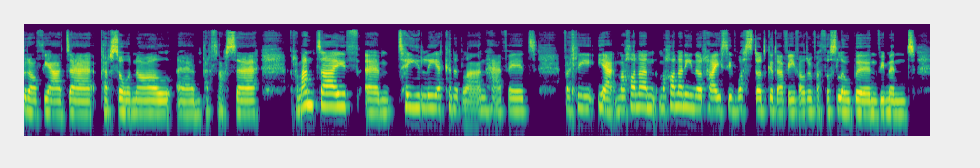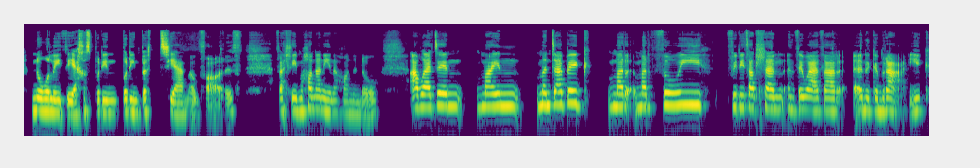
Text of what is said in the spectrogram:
brofiadau personol, um, perthnasau rhamantaidd, um, teulu ac yn y blaen hefyd. Felly, ie, yeah, mae honna'n ma honna un o'r rhai sydd wastod gyda fi fel rhyw fath o slow burn fi'n mynd nôl iddi achos bod hi'n bytiau mewn ffordd. Felly mae honna'n un ohonyn nhw. A wedyn mae'n mae debyg mae'r ma ddwy fi wedi darllen yn ddiweddar yn y Gymraeg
